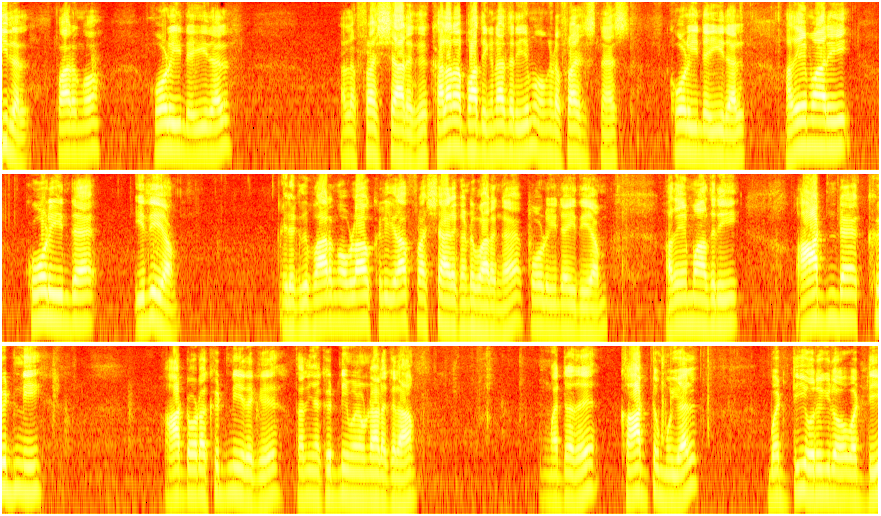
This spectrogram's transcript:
ஈரல் பாருங்க. கோழியின் ஈரல் நல்ல ஃப்ரெஷ்ஷாக இருக்குது கலரை பார்த்தீங்கன்னா தெரியும். உங்களோட ஃப்ரெஷ்னஸ் கோழியின் ஈரல் அதே மாதிரி கோழியின் இதயம். இருக்குது பாருங்கள் அவ்வளோ கிளியராக ஃப்ரெஷ்ஷாக இருக்குன்னு பாருங்கள் கோழியின் இதயம். அதே மாதிரி ஆட்டின் கிட்னி ஆட்டோட கிட்னி இருக்குது தனியாக கிட்னி வேணும்னா எடுக்கலாம். மற்றது காட்டு முயல். வட்டி ஒரு கிலோ வட்டி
